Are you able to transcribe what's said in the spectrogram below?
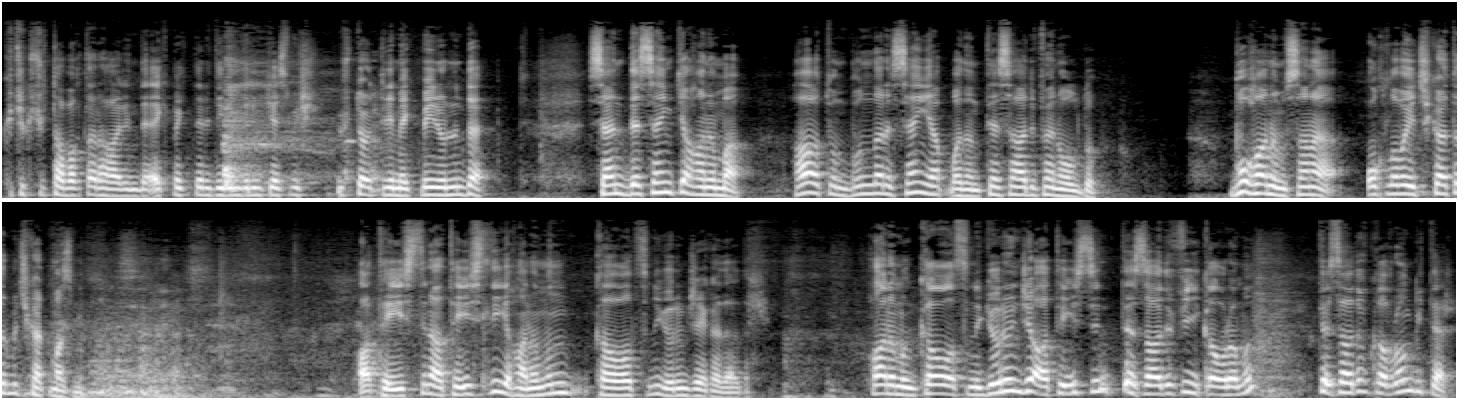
Küçük küçük tabaklar halinde. Ekmekleri dilim dilim kesmiş. Üç dört dilim ekmeğin önünde. Sen desen ki hanıma, hatun bunları sen yapmadın, tesadüfen oldu. Bu hanım sana oklavayı çıkartır mı çıkartmaz mı? Ateistin ateistliği hanımın kahvaltısını görünceye kadardır. Hanımın kahvaltısını görünce ateistin tesadüfi kavramı, tesadüf kavramı biter.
